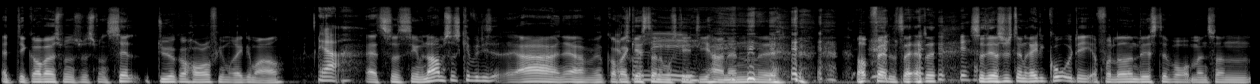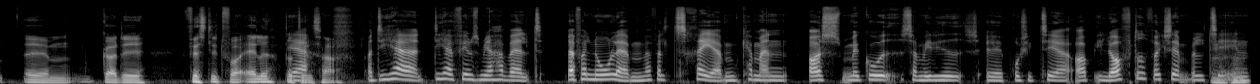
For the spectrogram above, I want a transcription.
at det kan godt være, hvis man, hvis man selv dyrker horrorfilm rigtig meget, Ja, at så siger man, men så skal vi lige... Ja, ja det kan godt Jeg være, gæsterne lige- måske, de har en anden øh, opfattelse af det. Ja. Så det, jeg synes, det er en rigtig god idé at få lavet en liste, hvor man sådan øhm, gør det festligt for alle, der Ja. deltager. og de her, de her film, som jeg har valgt, i hvert fald nogle af dem, i hvert fald tre af dem, kan man også med god samvittighed øh, projektere op i loftet, for eksempel, til, Mhm. mm-hmm. en,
